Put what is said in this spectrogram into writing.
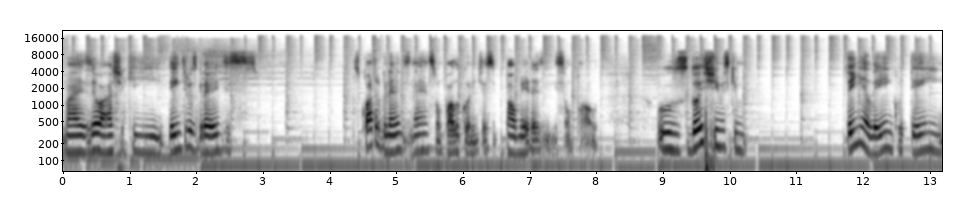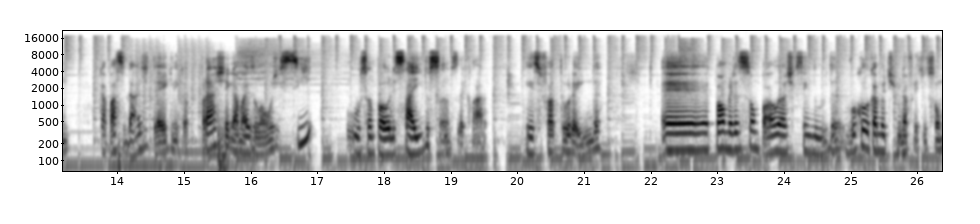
Mas eu acho que dentre os grandes, quatro grandes, né? São Paulo, Corinthians, Palmeiras e São Paulo. Os dois times que têm elenco, têm capacidade técnica para chegar mais longe, se o São Paulo sair do Santos, é claro. Tem esse fator ainda. É, Palmeiras e São Paulo, eu acho que sem dúvida. Vou colocar meu time na frente do, São,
